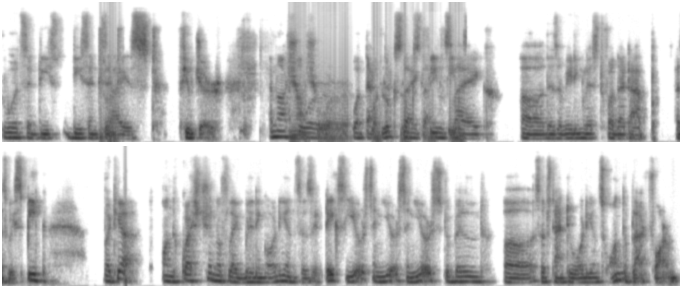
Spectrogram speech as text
towards a de- decentralized future. I'm not, I'm sure, not sure, what that what looks, like, like, feels like. Uh, there's a waiting list for that app as we speak. But yeah, on the question of like building audiences, it takes years and years and years to build a substantive audience on the platform.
